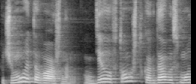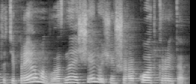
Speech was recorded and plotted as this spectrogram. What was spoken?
Почему это важно? Дело в том, что когда вы смотрите прямо, глазная щель очень широко открыта.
